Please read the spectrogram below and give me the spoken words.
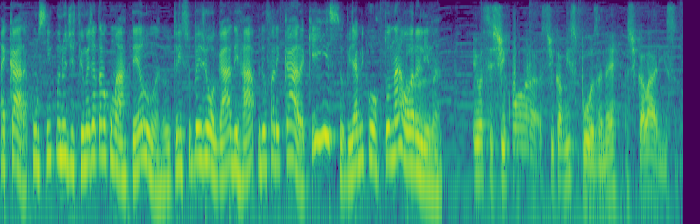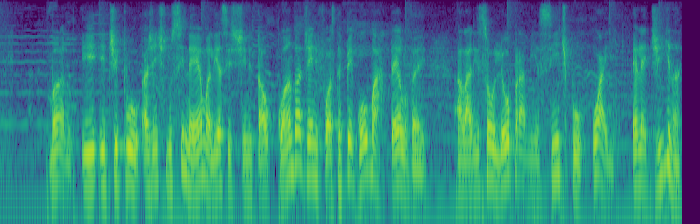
Mas, cara, com 5 minutos de filme eu já tava com martelo, mano. O trem super jogado e rápido. Eu falei, cara, que isso? Já me cortou na hora ali, mano. Eu assisti com a, assisti com a minha esposa, né? Assisti com a Larissa. Mano, e, e, tipo, a gente no cinema ali assistindo e tal. Quando a Jane Foster pegou o martelo, velho, a Larissa olhou pra mim assim, tipo, uai, ela é digna?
